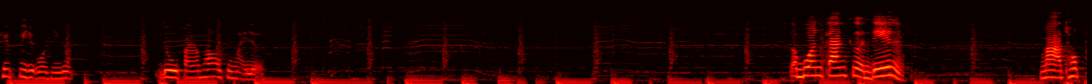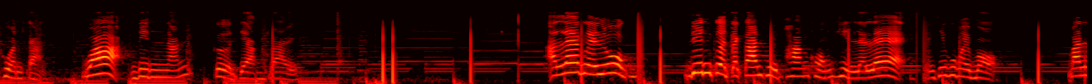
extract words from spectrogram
คลิปวิดีโอนี้ลูก ดูไปพร้อมๆกับคุณใหม่เลย กระบวนการเกิดดิน มาทบทวนกัน ว่าดินนั้นเกิดอย่างไร อันแรกเลยลูก ดินเกิดจากการผุพังของหินและแร่อย่างที่ครูไม่บอก มัน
